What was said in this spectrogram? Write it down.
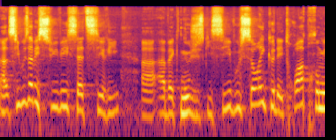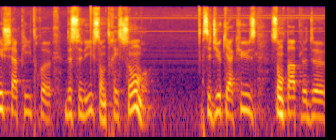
Euh, si vous avez suivi cette série avec nous jusqu'ici, vous saurez que les trois premiers chapitres de ce livre sont très sombres c'est Dieu qui accuse son peuple de,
